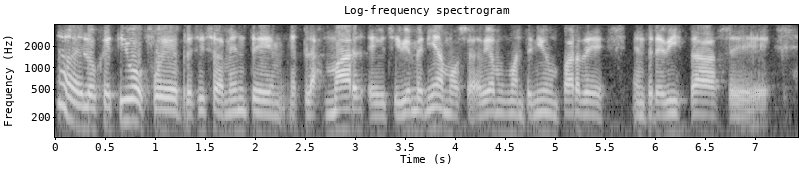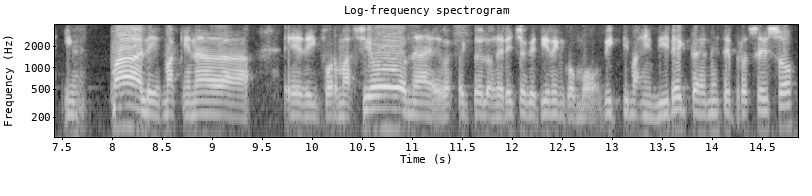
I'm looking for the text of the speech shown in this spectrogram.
No, el objetivo fue precisamente plasmar, eh, si bien veníamos, habíamos mantenido un par de entrevistas eh, informales, más que nada eh, de información respecto de los derechos que tienen como víctimas indirectas en este proceso,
